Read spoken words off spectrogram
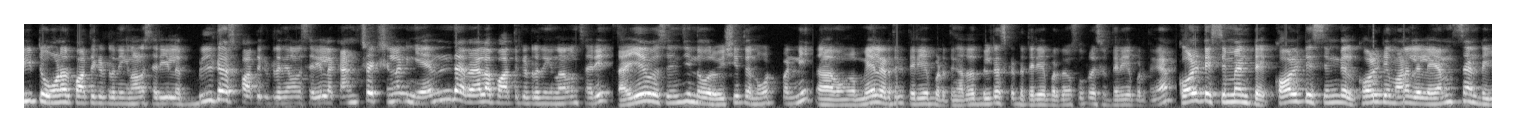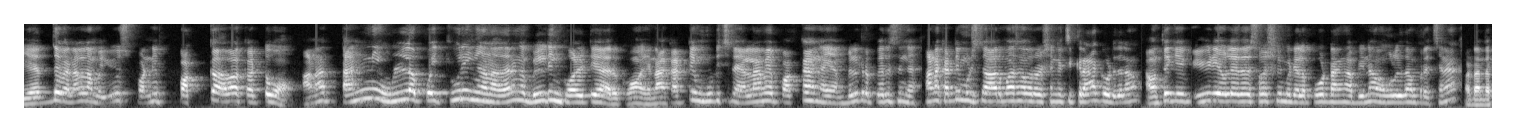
வீட்டு ஓனர் பாத்துக்கிட்டு இருந்தீங்கனாலும் சரி பில்டர்ஸ் பாத்துக்கிட்டு இருந்தீங்கனாலும் சரி இல்லை கன்ஸ்ட்ரக்ஷன்ல நீங்க எந்த வேலை பாத்துக்கிட்டு இருந்தீங்கனாலும் சரி தயவு செஞ்சு இந்த ஒரு விஷயத்தை நோட் பண்ணி உங்க மேல் இடத்துக்கு தெரியப்படுத்துங்க. அதாவது பில்டர்ஸ் கிட்ட தெரியப்படுத்துங்க சூப்பர்வைசர் தெரியப்படுத்துங்க. Quality cement quality single quality மணல் இல்ல எம்சண்ட் எது வேணாலும் நம்ம யூஸ் பண்ணி பக்காவா கட்டுவோம். ஆனா தண்ணி உள்ள போய் கியூரிங் ஆனால் தானே பில்டிங் குவாலிட்டியா இருக்கும். நான் கட்டி முடிச்சிட்டேன். எல்லாமே பக்காங்க. என் பில்டர் பெருசுங்க. ஆனா கட்டி முடிச்சுட்டு ஆறு மாசம் ஒரு வருஷம் கழிச்சு கிராக் விடுதுன்னா அவன் தூக்கி வீடியோல ஏதாவது சோஷியல் மீடியால போட்டாங்க அப்படின்னா உங்களுக்கு தான் பிரச்சனை. பட் அந்த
